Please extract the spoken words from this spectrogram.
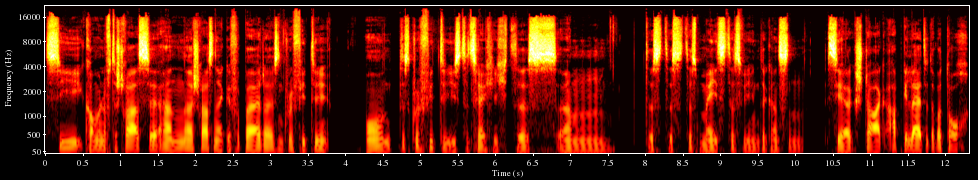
Sie kommen auf der Straße an einer Straßenecke vorbei, da ist ein Graffiti und das Graffiti ist tatsächlich das, ähm, das, das, das Maze, das wir in der ganzen sehr stark abgeleitet, aber doch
